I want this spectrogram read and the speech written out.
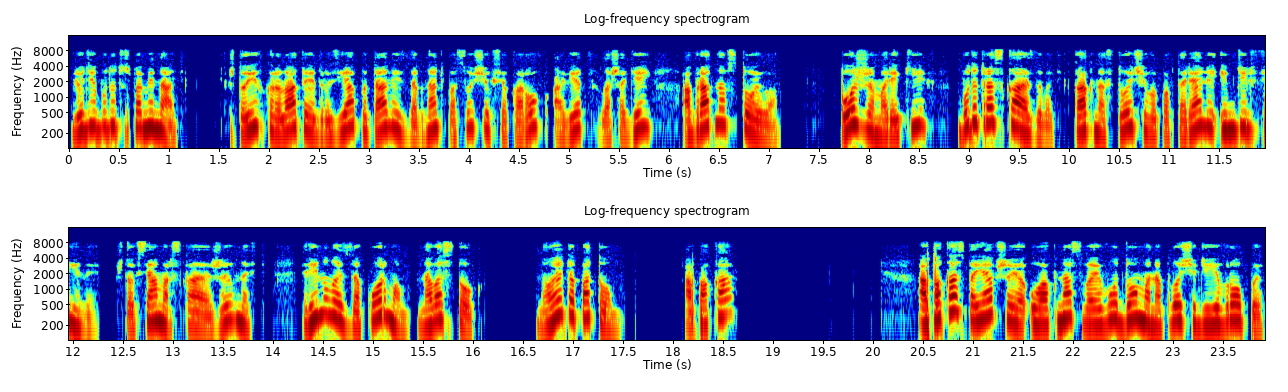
люди будут вспоминать, что их крылатые друзья пытались загнать пасущихся коров, овец, лошадей обратно в стойло. Позже моряки будут рассказывать, как настойчиво повторяли им дельфины, что вся морская живность ринулась за кормом на восток. Но это потом. А пока... А пока стоявшая у окна своего дома на площади Европы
